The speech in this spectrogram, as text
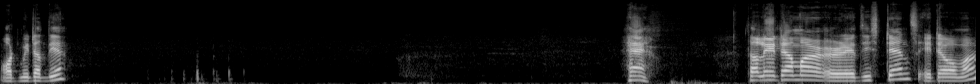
ওয়াট মিটার দিয়ে? হ্যাঁ তাহলে এটা আমার রেজিস্ট্যান্স এটাও আমার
